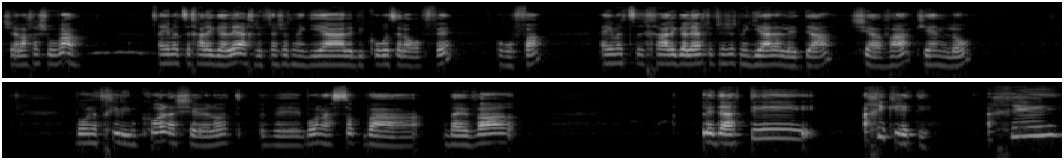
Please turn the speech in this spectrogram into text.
שאלה חשובה. האם את צריכה לגלח לפני שאת מגיעה לביקור אצל הרופא רופאה? האם את צריכה לגלח לפני שאת מגיעה ללידה? שעבה? כן, לא? בואו נתחיל עם כל השאלות ובואו נעסוק באיבר, לדעתי, הכי קריטי, הכי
